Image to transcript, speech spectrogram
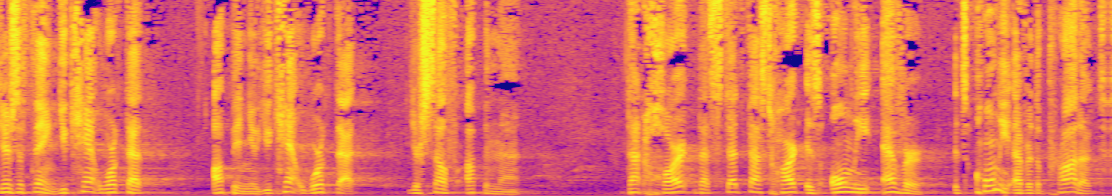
Here's the thing you can't work that up in you, you can't work that yourself up in that. That heart, that steadfast heart, is only ever, it's only ever the product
